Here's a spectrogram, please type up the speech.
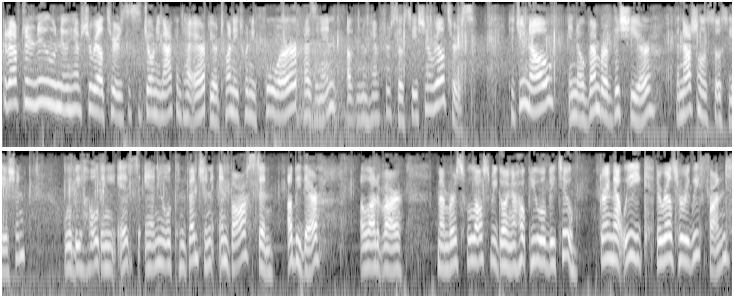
Good afternoon, New Hampshire Realtors. This is Joanie McIntire, your 2024 president of the New Hampshire Association of Realtors. Did you know in November of this year, the National Association will be holding its annual convention in Boston? I'll be there. A lot of our members will also be going. I hope you will be too. During that week, the Realtor Relief Fund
